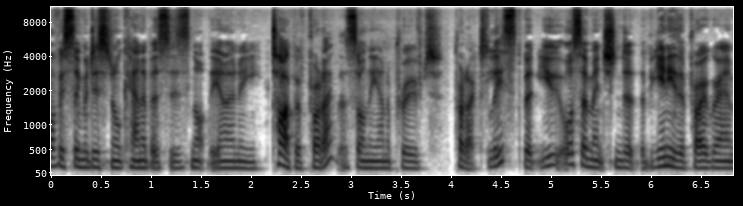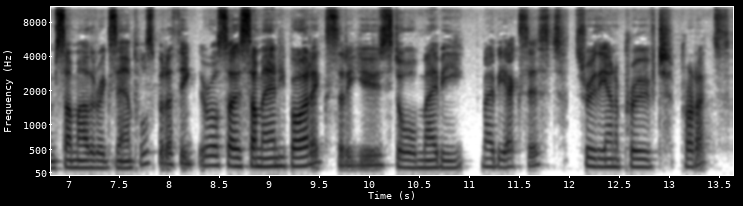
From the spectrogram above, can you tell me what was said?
Obviously, medicinal cannabis is not the only type of product that's on the unapproved product list, but you also mentioned at the beginning of the program some other examples. But I think there are also some antibiotics that are used or maybe maybe accessed through the unapproved products.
